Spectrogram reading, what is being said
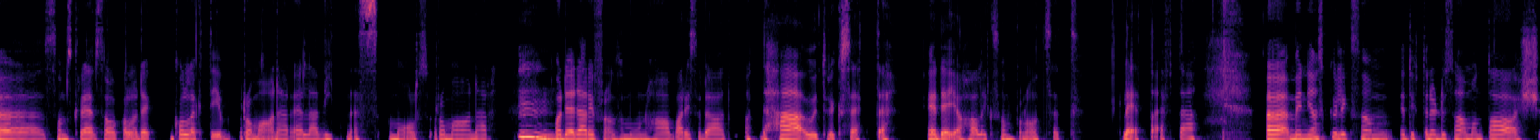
uh, som skrev så kallade kollektivromaner eller vittnesmålsromaner. Mm. Och det är därifrån som hon har varit sådär att, att det här uttryckssättet är det jag har liksom på något sätt letat efter. Uh, men jag skulle liksom, jag tyckte när du sa montage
